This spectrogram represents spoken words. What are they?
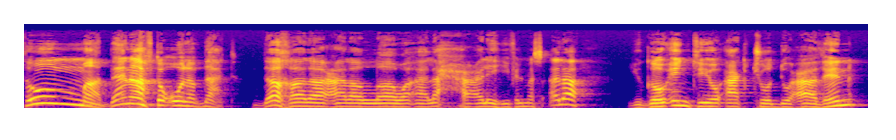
ثم then after all of that دخل على الله وألح عليه في المسألة you go into your actual dua then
